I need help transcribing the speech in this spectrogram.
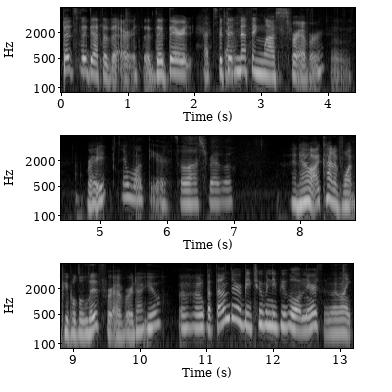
that's the death of the earth. That, there, That's but that nothing lasts forever, right? I want the earth to last forever. I know. I kind of want people to live forever, don't you? hmm But then there would be too many people on the earth, and then like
